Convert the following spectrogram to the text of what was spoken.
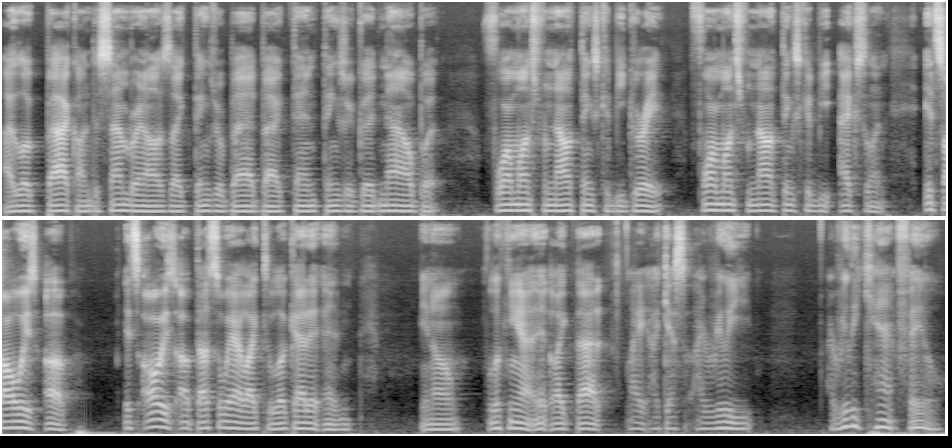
i look back on december and i was like things were bad back then things are good now but four months from now things could be great four months from now things could be excellent it's always up. It's always up. That's the way I like to look at it. And, you know, looking at it like that, I, I guess I really, I really can't fail.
